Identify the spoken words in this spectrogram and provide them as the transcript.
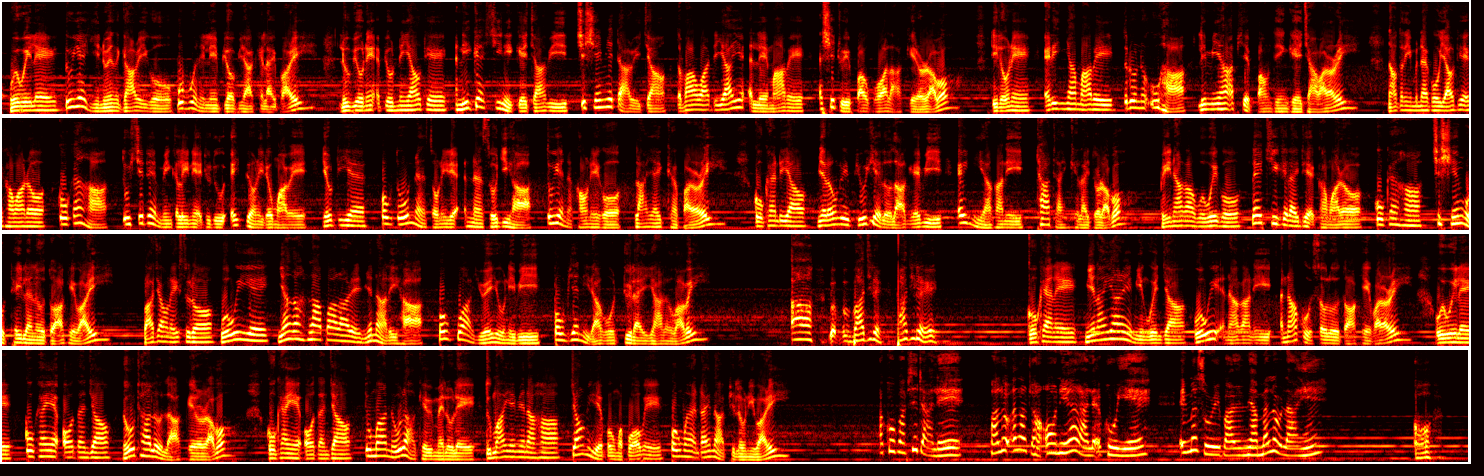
ဝေဝေလည်းသူ့ရဲ့ရင်တွင်းစကားတွေကိုပူပွင့်လင်းလင်းပြောပြခဲ့လိုက်ပါတယ်လူပြိုနဲ့အပြိုနှစ်ယောက်တည်းအနီးကပ်ရှိနေခဲ့ကြပြီးရှစ်ရှင်းမြတ်တာတွေကြောင့်တဘာဝတရားရဲ့အလယ်မှာပဲအရှိတွေပေါက်ပွားလာခဲ့တော့တာပေါ့ ဒီလိုနဲ့အဲ့ဒီညမှာပဲသူတို့နှစ်ဦးဟာလင်မယားအဖြစ်ပေါင်းတင်ခဲ့ကြပါတော့တယ်။နောက်တနေ့မနက်ကိုရောက်တဲ့အခါမှာတော့ကိုကန်းဟာသူရှိတဲ့မိန်းကလေးနဲ့အတူတူအိပ်ပျော်နေတော့မှာပဲရုတ်တရက်ပုတ်တိုးနံစုံနေတဲ့အနံဆိုးကြီးဟာသူ့ရဲ့နှာခေါင်းထဲကိုလာရိုက်ခတ်ပါတော့တယ်။ကိုခန်းတယောက်မျက်လုံးတွေပြူးကျယ်လိုလာခဲ့ပြီးအဲ့နေရာကနေထထိုင်ခဲ့လိုက်တော့တာပေါ့။ဘေးနာကဝေဝေးကိုလှည့်ကြည့်ခဲ့လိုက်တဲ့အခါမှာတော့ကိုခန်းဟာချက်ရှင်းကိုထိတ်လန့်လို့သွားခဲ့ပါရီ။ ဘာကြောင့်လဲဆိုတော့ဝဝီရဲ့ညကလှပလာတဲ့မျက်နှာလေးဟာပုတ်ပွားရွဲယုံနေပြီးပုံပြက်နေတာကိုတွေ့လိုက်ရလို့ပါပဲ။အာဘာကြီးလဲဘာကြီးလဲကိုခန့်လည်းမြင်လိုက်ရတဲ့မြင်ကွင်းကြောင့်ဝဝီအနာကနေအနောက်ကိုဆုပ်လို့သွားခဲ့ပါတော့တယ်။ဝဝီလည်းကိုခန့်ရဲ့အော်တန်ကြောင့်နိုးထားလို့လာခဲ့တော့တာပေါ့။ကိုခန့်ရဲ့အော်တန်ကြောင့်သူမနိုးလာခဲ့ပြီမဲ့လို့လေသူမရဲ့မျက်နှာဟာကြောက်နေတဲ့ပုံမပေါ်ပဲပုံမှန်အတိုင်းသာဖြစ်လို့နေပါ रे အကိုဘာဖြစ်တာလဲ ဘာလို့အဲ့လောက်တောင်អော်နေရတာလဲအကိုရဲ့အိမ်မက်ဆိုရီဘာတွေများမက်လို့လားဟင်။အော်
